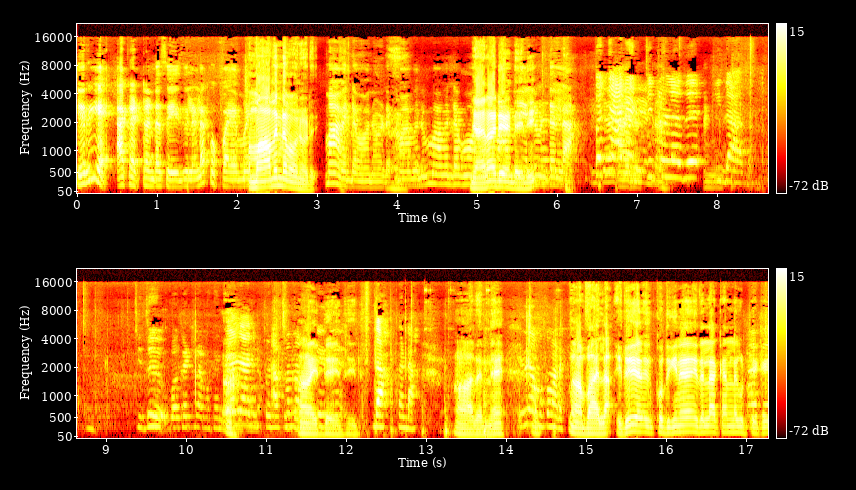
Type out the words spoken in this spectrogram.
ചെറിയ ആ കെട്ടേണ്ട സൈസിലുള്ള കുപ്പായം മാമന്റെ മോനോട്. മാമന്റെ മോനോട്. മാമനും മാമന്റെ ഞാൻ മോനും ഉണ്ടല്ലോ ഇതാണ്. ആ. ഇത് ഇത് ഇത്. ആ അതന്നെ. ഇത് നമുക്ക് മടക്കി ആ വല. ഇത് കൊതുകിനെ ഇതെല്ലാം ആക്കാനുള്ള കുട്ടിക്ക്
